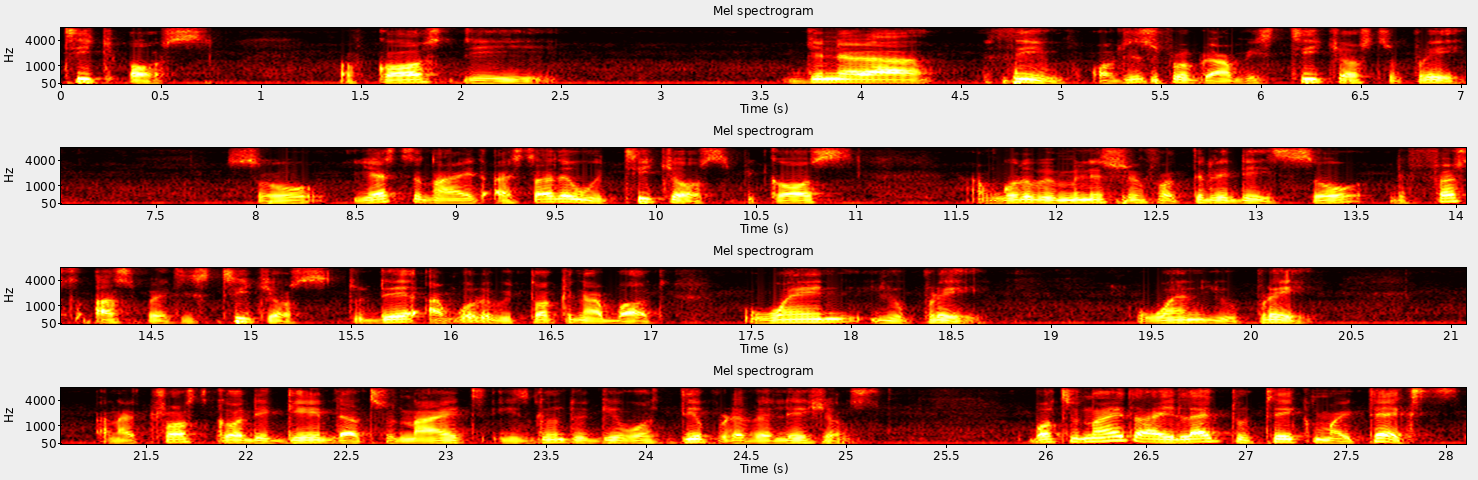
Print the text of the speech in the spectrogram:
teach us. Of course, the general theme of this program is teach us to pray. So, yesterday night, I started with teach us because I'm going to be ministering for three days. So, the first aspect is teach us. Today, I'm going to be talking about when you pray. When you pray. And I trust God again that tonight He's going to give us deep revelations. But tonight, I like to take my text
